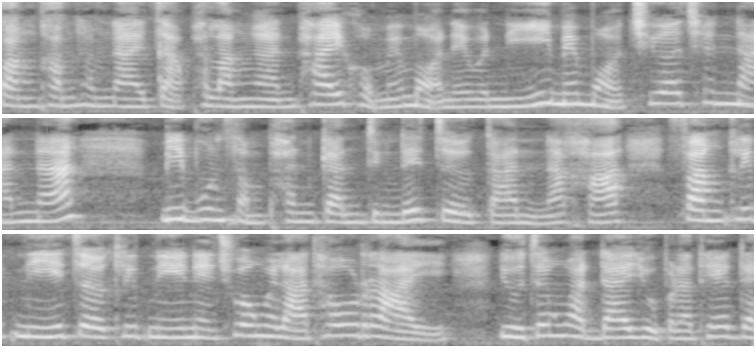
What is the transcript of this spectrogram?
ฟังคำทำนายจากพลังงานไพ่ของแม่หมอในวันนี้แม่หมอเชื่อเช่นนั้นนะ มีบุญสัมพันธ์กันจึงได้เจอกันนะคะ ฟังคลิปนี้เจอคลิปนี้ในช่วงเวลาเท่าไหร่ อยู่จังหวัดใดอยู่ประเทศใด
